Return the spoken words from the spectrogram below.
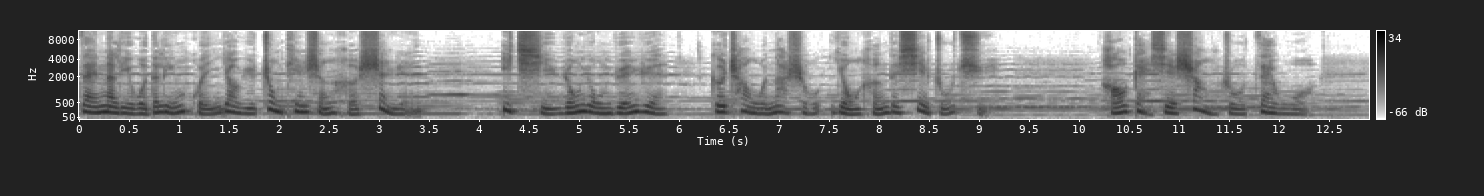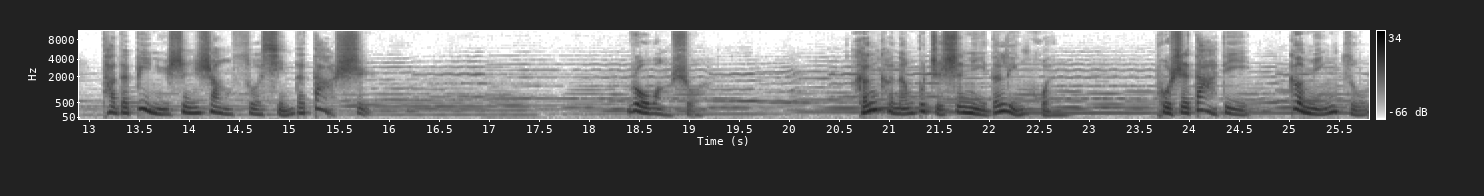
在那里，我的灵魂要与众天神和圣人一起永永远远歌唱我那首永恒的谢主曲，好感谢上主在我他的婢女身上所行的大事。若望说：“很可能不只是你的灵魂，普世大地、各民族、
